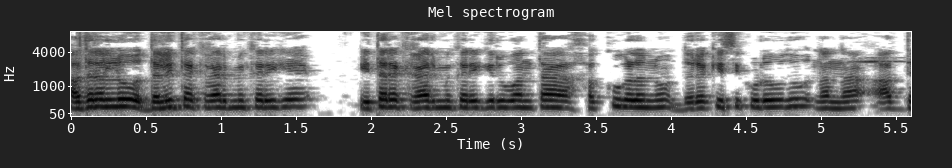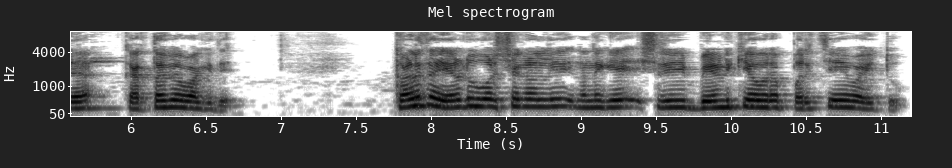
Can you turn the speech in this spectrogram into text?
ಅದರಲ್ಲೂ ದಲಿತ ಕಾರ್ಮಿಕರಿಗೆ ಇತರ ಕಾರ್ಮಿಕರಿಗಿರುವಂತಹ ಹಕ್ಕುಗಳನ್ನು ದೊರಕಿಸಿಕೊಡುವುದು ನನ್ನ ಆದ್ಯ ಕರ್ತವ್ಯವಾಗಿದೆ. ಕಳೆದ ಎರಡು ವರ್ಷಗಳಲ್ಲಿ ನನಗೆ ಶ್ರೀ ಬೇಂಡ್ಕೆಯವರ ಪರಿಚಯವಾಯಿತು.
